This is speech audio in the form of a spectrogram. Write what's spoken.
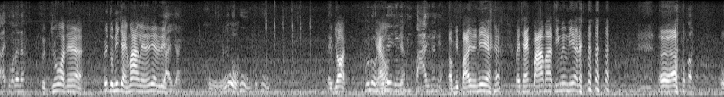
หลายตัวเลยนะสุดยอดเนี่ยเฮ้ยตัวนี้ใหญ่มากเลยนะเนี่ยดูดิใหญ่ใหญ่โอ้โหตัวผู้ตัวผู้สุดยอด นู่นนู่นแจ๋วนี่ยังเดี๋ยว มีปลาอยู่นั่นเนี่ยเอามีปลาอยู่ในนี่ ไปแทงปลามาทิ้งไว้ตรงนี้ก่อนนะ เออเอาก่อนโอ้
